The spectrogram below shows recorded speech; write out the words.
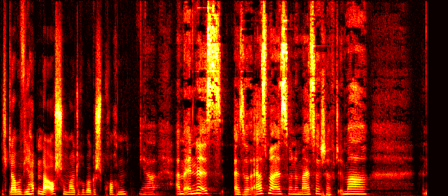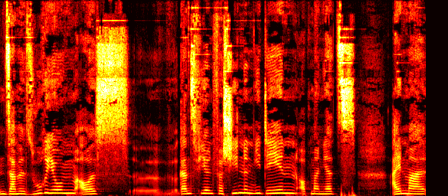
ich glaube, wir hatten da auch schon mal drüber gesprochen. Ja, am Ende ist, also erstmal ist so eine Meisterschaft immer ein Sammelsurium aus äh, ganz vielen verschiedenen Ideen, ob man jetzt einmal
